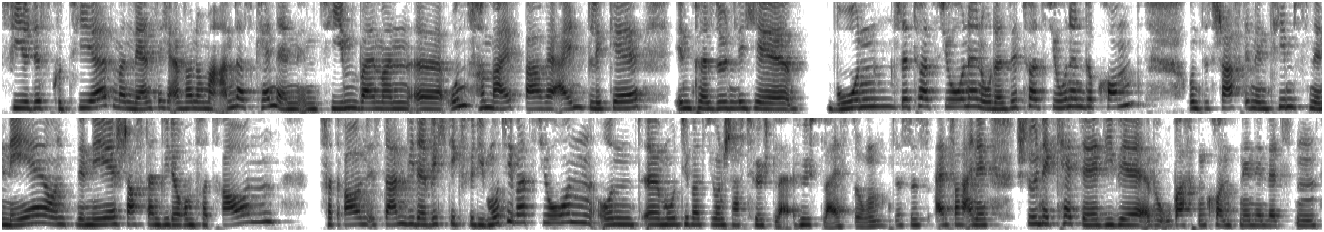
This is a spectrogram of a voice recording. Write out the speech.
viel diskutiert. Man lernt sich einfach nochmal anders kennen im Team, weil man äh, unvermeidbare Einblicke in persönliche Wohnsituationen oder Situationen bekommt. Und es schafft in den Teams eine Nähe und eine Nähe schafft dann wiederum Vertrauen. Vertrauen ist dann wieder wichtig für die Motivation und äh, Motivation schafft Höchstle Höchstleistung. Das ist einfach eine schöne Kette, die wir beobachten konnten in den letzten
